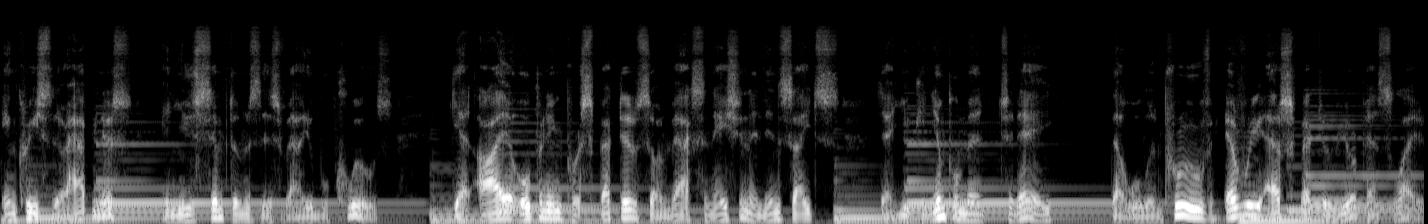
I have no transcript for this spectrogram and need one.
increase their happiness, and use symptoms as valuable clues. Get eye opening perspectives on vaccination and insights that you can implement today that will improve every aspect of your pet's life.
